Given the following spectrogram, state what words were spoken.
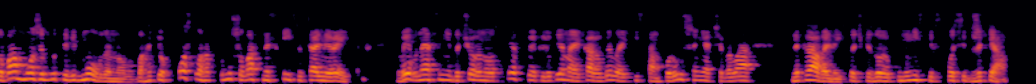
то вам може бути відмовлено в багатьох послугах, тому що у вас низький соціальний рейтинг. Ви внесені до чорного списку як людина, яка робила якісь там порушення чи вела неправильний з точки зору комуністів спосіб життя.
